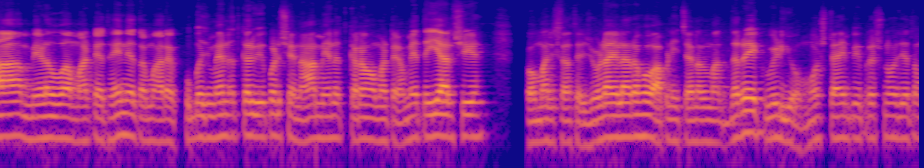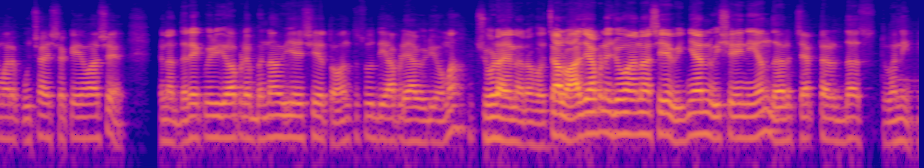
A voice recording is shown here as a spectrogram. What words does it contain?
આ મેળવવા માટે થઈને તમારે ખૂબ જ મહેનત કરવી પડશે અને આ મહેનત કરવા માટે અમે તૈયાર છીએ. તો અમારી સાથે જોડાયેલા રહો. આપણી ચેનલમાં દરેક વીડિયો મોસ્ટ આઈમ્પી પ્રશ્નો જે તમારે પૂછાઈ શકે એવા છે, એના દરેક વીડિયો આપણે બનાવીએ છીએ, તો અંત સુધી આપણે આ વિડીયોમાં જોડાયેલા રહો. ચાલો, આજે આપણે જોવાના છીએ વિજ્ઞાન વિષયની અંદર ચેપ્ટર દસ, ધ્વનિ.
